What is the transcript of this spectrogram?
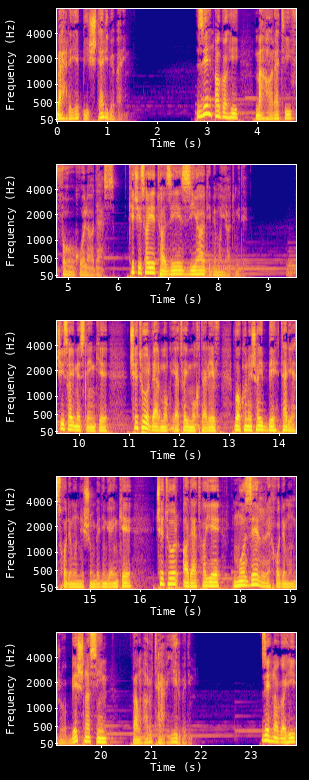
بهره بیشتری ببریم. ذهن آگاهی مهارتی فوق‌العاده است که چیزهای تازه زیادی به ما یاد میده. چیزهایی مثل اینکه چطور در موقعیت‌های مختلف واکنش‌های بهتری از خودمون نشون بدیم یا اینکه چطور عادت‌های مضر خودمون رو بشناسیم و اونها رو تغییر بدیم. ذهن آگاهی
